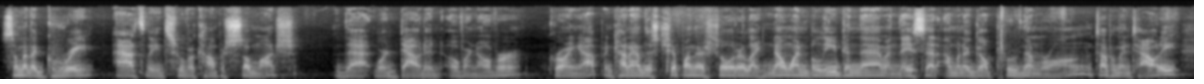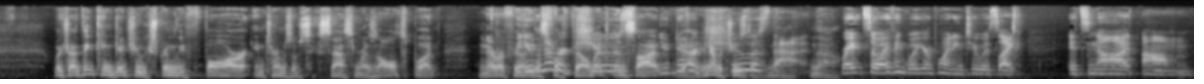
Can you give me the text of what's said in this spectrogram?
some of the great athletes who've accomplished so much that were doubted over and over growing up and kind of have this chip on their shoulder like no one believed in them and they said, I'm going to go prove them wrong type of mentality, which I think can get you extremely far in terms of success and results, but never feeling you'd this never fulfillment choose inside. you'd never, yeah, you never choose, choose that, No. right so i think what you're pointing to is like it's not um,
